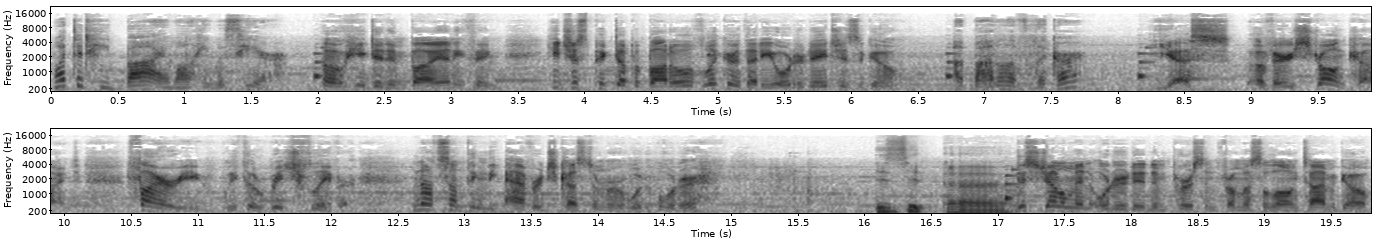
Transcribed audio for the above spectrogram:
What did he buy while he was here? Oh, he didn't buy anything. He just picked up a bottle of liquor that he ordered ages ago. A bottle of liquor? Yes, a very strong kind. Fiery, with a rich flavor. Not something the average customer would order. Is it uh This gentleman ordered it in person from us a long time ago.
